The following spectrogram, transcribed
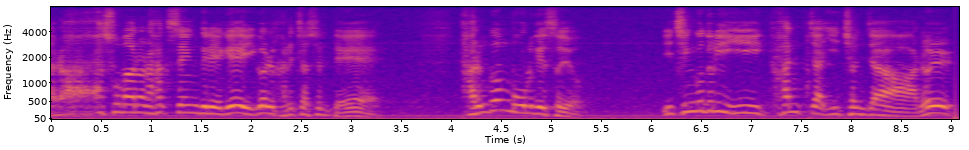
여러 수많은 학생들에게 이걸 가르쳤을 때 다른 건 모르겠어요. 이 친구들이 이 한자 이천자를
